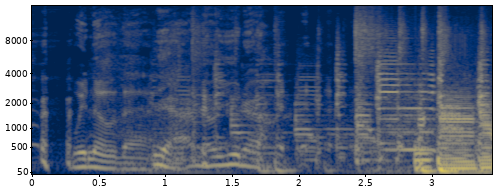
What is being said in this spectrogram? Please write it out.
we know that. Yeah, I know you know.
